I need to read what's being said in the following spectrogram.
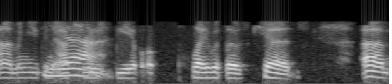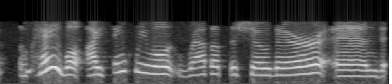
um, and you can Yeah. actually be able to play with those kids. Um, okay, well, I think we will wrap up the show there, and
